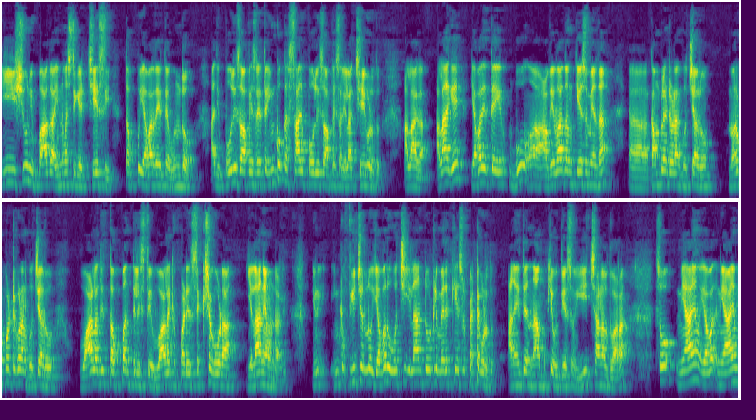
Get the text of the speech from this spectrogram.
ఈ ఇష్యూని బాగా ఇన్వెస్టిగేట్ చేసి తప్పు ఎవరిదైతే ఉందో అది పోలీస్ ఆఫీసర్ అయితే ఇంకొకసారి పోలీస్ ఆఫీసర్ ఇలా చేయకూడదు. అలాగా. అలాగే ఎవరైతే భూ ఆ వివాదం కేసు మీద కంప్లైంట్ ఇవ్వడానికి వచ్చారో మొరపట్టుకోవడానికి వచ్చారో వాళ్ళది తప్పు అని తెలిస్తే వాళ్ళకి పడే శిక్ష కూడా ఇలానే ఉండాలి. ఇంకా ఫ్యూచర్లో ఎవరు వచ్చి ఇలాంటి వాటి మీద కేసులు పెట్టకూడదు అనేది నా ముఖ్య ఉద్దేశం ఈ ఛానల్ ద్వారా. సో న్యాయం ఎవ న్యాయం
